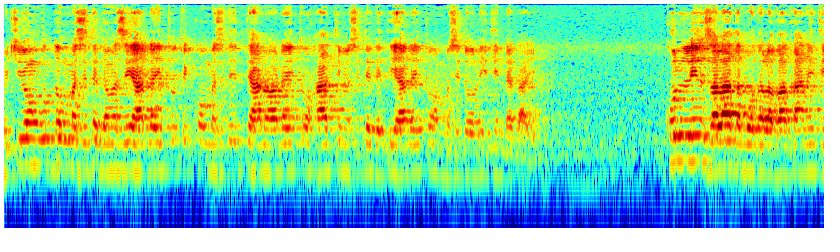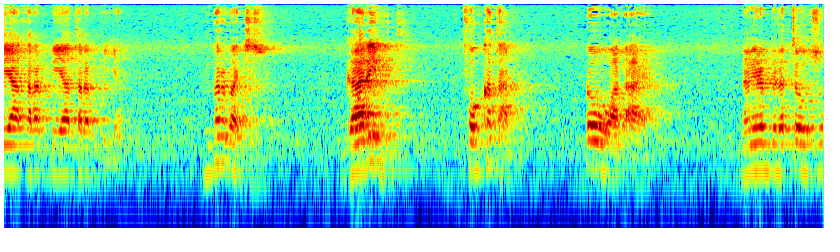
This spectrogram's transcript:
michiyoon guddoon masjida gamasee haadha ittoo xiqqoo masjida itti haanu haadha ittoo haati masjida gadii haadha ittoo an masjida oliitiin dhaqaa jiru kulliin salaata booda lafaa kaaniiti yaa karabbi yaa tarabbi yaa hin barbaachisu gaarii miti fokkataadha dhoowwaadha aya namni rabbi irratti obsu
